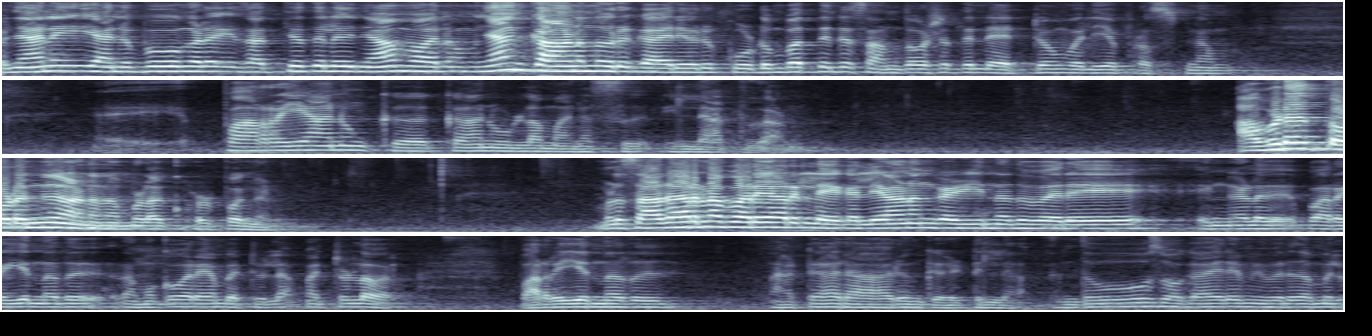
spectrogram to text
അപ്പോൾ ഞാൻ ഈ അനുഭവങ്ങൾ സത്യത്തിൽ ഞാൻ ഞാൻ കാണുന്ന ഒരു കാര്യം ഒരു കുടുംബത്തിന്റെ സന്തോഷത്തിന്റെ ഏറ്റവും വലിയ പ്രശ്നം പറയാനും കേൾക്കാനുമുള്ള മനസ്സ് ഇല്ലാത്തതാണ്. അവിടെ തുടങ്ങുകയാണ് നമ്മളെ കുഴപ്പങ്ങൾ. നമ്മൾ സാധാരണ പറയാറില്ലേ കല്യാണം കഴിയുന്നത് വരെ നിങ്ങൾ പറയുന്നത് നമുക്ക് പറയാൻ പറ്റില്ല മറ്റുള്ളവർ പറയുന്നത് നാട്ടുകാരും കേട്ടില്ല. എന്തോ സ്വകാര്യം ഇവർ തമ്മിൽ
